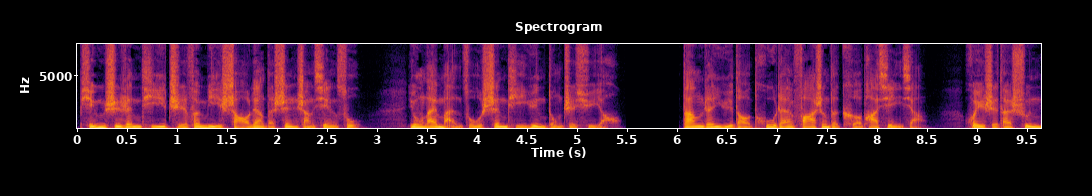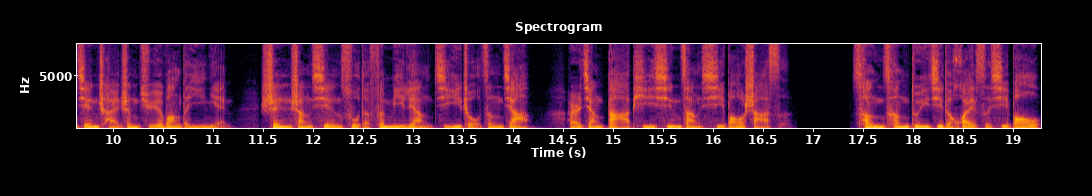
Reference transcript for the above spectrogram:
平时人体只分泌少量的肾上腺素，用来满足身体运动之需要。当人遇到突然发生的可怕现象，会使他瞬间产生绝望的意念，肾上腺素的分泌量急骤增加。而将大批心脏细胞杀死，层层堆积的坏死细胞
